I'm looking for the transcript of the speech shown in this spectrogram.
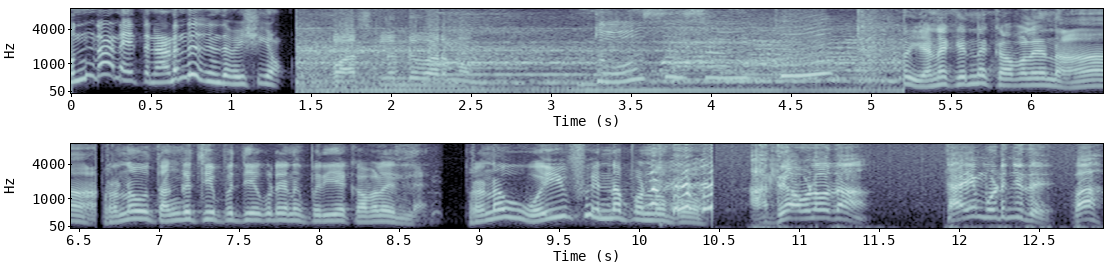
முந்தா நேத்து நடந்தது இந்த விஷயம். ஃபர்ஸ்ட்ல இருந்து வரணும். எனக்கு என்ன கவலைன்னா பிரணவ் தங்கச்சியை பத்தியே கூட எனக்கு பெரிய கவலை இல்ல. பிரணவ் ஒய்ஃப் என்ன பண்ணும் இப்போ அது அவ்வளவுதான். டைம் முடிஞ்சது. வா.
